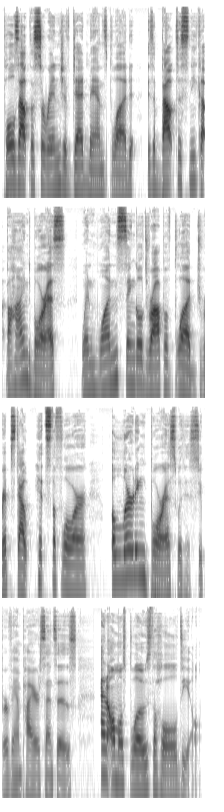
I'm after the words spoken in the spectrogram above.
pulls out the syringe of dead man's blood, is about to sneak up behind Boris when one single drop of blood drips out, hits the floor, alerting Boris with his super vampire senses, and almost blows the whole deal.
